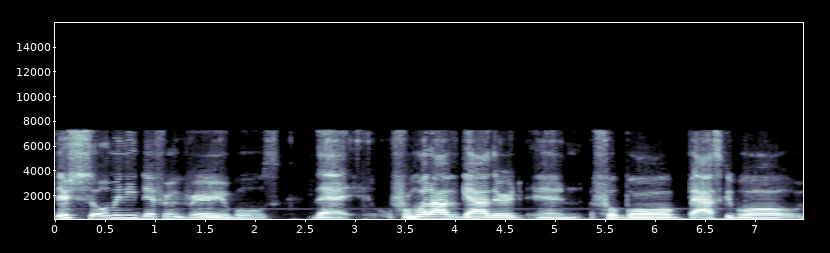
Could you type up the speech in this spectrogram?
there's so many different variables that, from what I've gathered in football, basketball,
